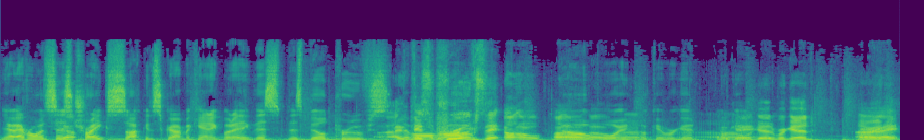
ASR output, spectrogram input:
Yeah, everyone says Yeah. trikes suck in scrap mechanic, but I think this this build proves Uh, them this all wrong. proves that. Uh oh. Oh, boy. uh, okay, we're good. Uh, Okay. We're good. We're good. All right.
